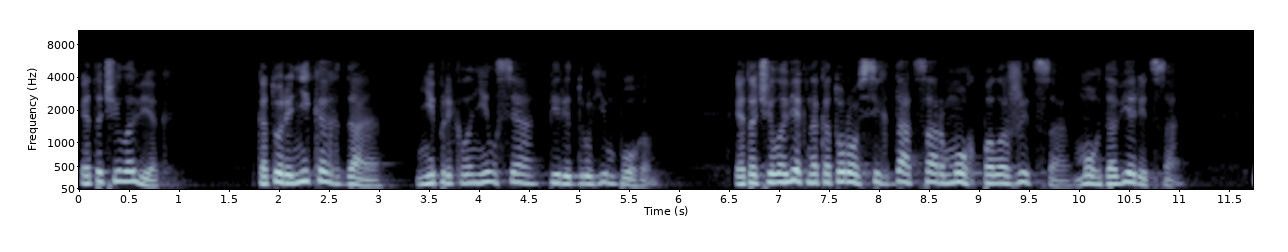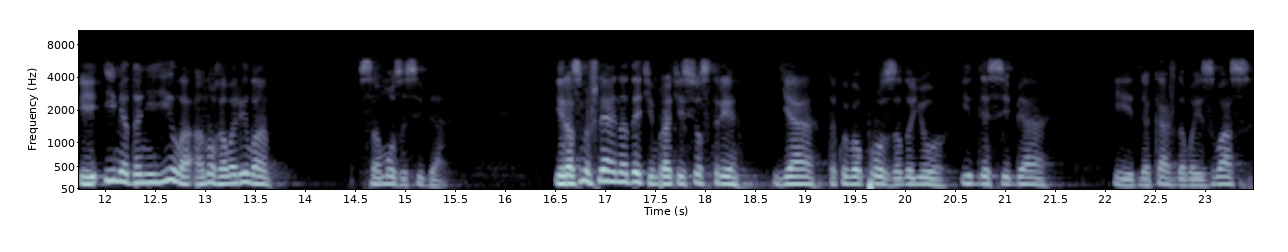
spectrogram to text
Это человек, который никогда не преклонился перед другим Богом. Это человек, на которого всегда царь мог положиться, мог довериться. И имя Даниила, оно говорило само за себя. И размышляя над этим, братья и сестры, я такой вопрос задаю и для себя, и для каждого из вас.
